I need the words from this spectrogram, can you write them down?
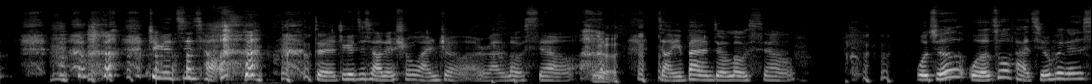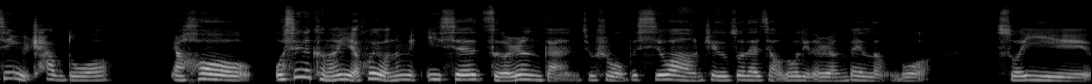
这个技巧，对这个技巧得说完整了，是吧？露馅了，讲一半就露馅了。我觉得我的做法其实会跟心语差不多，然后我心里可能也会有那么一些责任感，就是我不希望这个坐在角落里的人被冷落，所以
